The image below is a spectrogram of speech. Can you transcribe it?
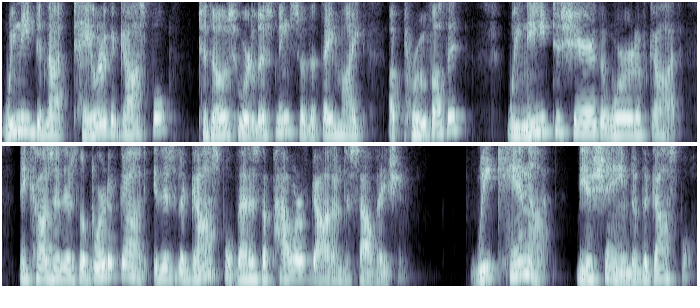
We need to not tailor the gospel to those who are listening so that they might approve of it. We need to share the word of God because it is the word of God. It is the gospel that is the power of God unto salvation. We cannot be ashamed of the gospel.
